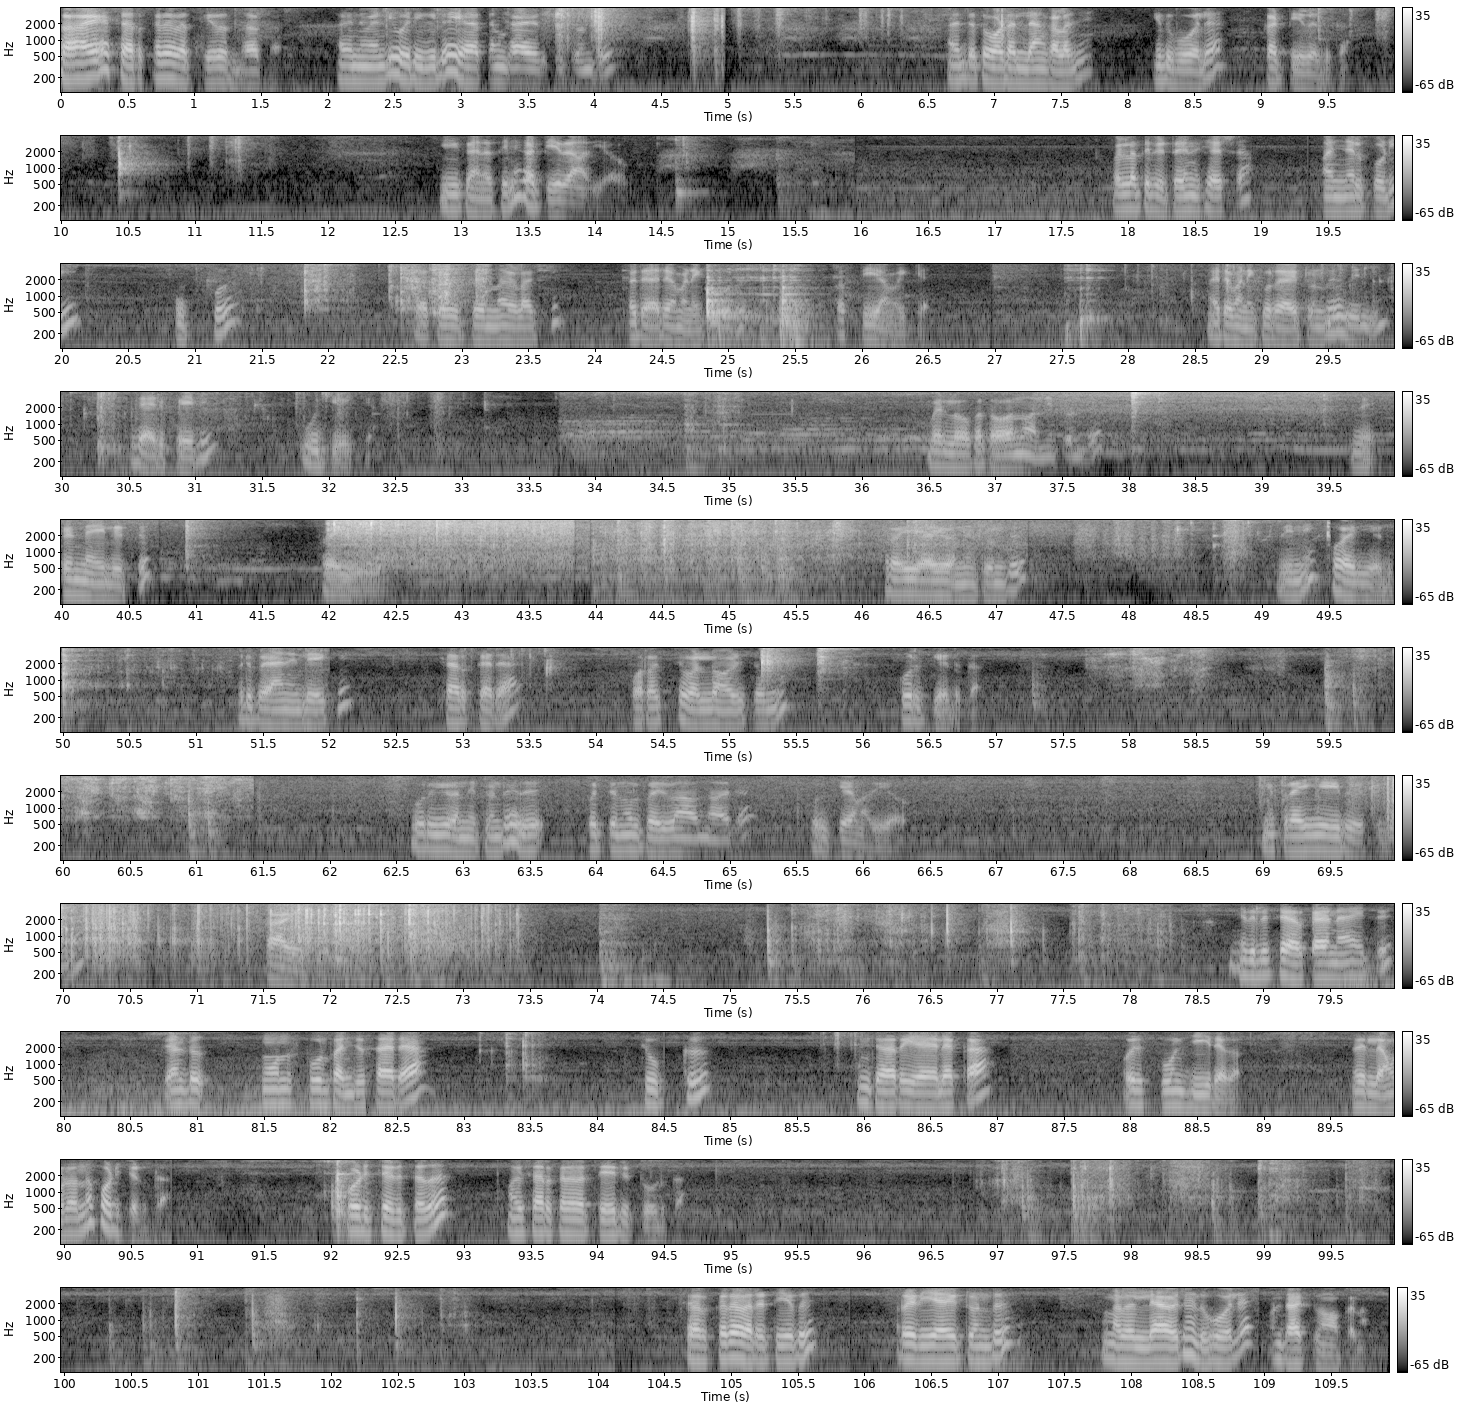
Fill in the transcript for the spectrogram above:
കായ ശർക്കര വരട്ടിയത് ഉണ്ടാക്കാം. അതിന് വേണ്ടി ഒരു കിലോ ഏത്തൻ കായ എടുത്തിട്ടുണ്ട്. അതിന്റെ തോടെല്ലാം കളഞ്ഞ് ഇതുപോലെ കട്ട് ചെയ്തെടുക്കാം. ഈ കനത്തിന് കട്ട് ചെയ്താൽ മതിയാവും. വെള്ളത്തിലിട്ടതിന് ശേഷം മഞ്ഞൾപ്പൊടി ഉപ്പ് ഒക്കെ ഇട്ടൊന്ന് ഇളക്കി ഒരു അരമണിക്കൂർ റെസ്റ്റ് ചെയ്യാൻ വയ്ക്കാം. അരമണിക്കൂറായിട്ടുണ്ട് ഇതിന്. ഒരു അരിപ്പേര് ഊറ്റി വയ്ക്കാം. വെള്ളമൊക്കെ തോന്നു വന്നിട്ടുണ്ട്. ഇത് എണ്ണയിലിട്ട് ഫ്രൈ ചെയ്യുക ഫ്രൈ ആയി വന്നിട്ടുണ്ട്. ഇതിന് കോരിയെടുക്കും. ഒരു പാനിലേക്ക് ശർക്കര കുറച്ച് വെള്ളം ഒഴിച്ചൊന്ന് കുറുക്കിയെടുക്കാം. കുറുകി വന്നിട്ടുണ്ട്. ഇത് ഒറ്റനൂൽ പരുവാവുന്ന വരെ കുറുക്കിയാൽ മതിയാവും. ഇനി ഫ്രൈ ചെയ്ത് വെച്ചിരിക്കുന്ന. കായ ഇതിൽ ചേർക്കാനായിട്ട് രണ്ട് മൂന്ന് സ്പൂൺ പഞ്ചസാര ചുക്ക് അഞ്ചാറ് ഏലക്ക ഒരു സ്പൂൺ ജീരകം. ഇതെല്ലാം കൂടെ ഒന്ന് പൊടിച്ചെടുക്കാം. പൊടിച്ചെടുത്തത് നമുക്ക് ശർക്കര വരട്ടിയിൽ ഇട്ട് കൊടുക്കാം. ശർക്കര വരട്ടിയത് റെഡിയായിട്ടുണ്ട് നിങ്ങളെല്ലാവരും ഇതുപോലെ ഉണ്ടാക്കി നോക്കണം.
